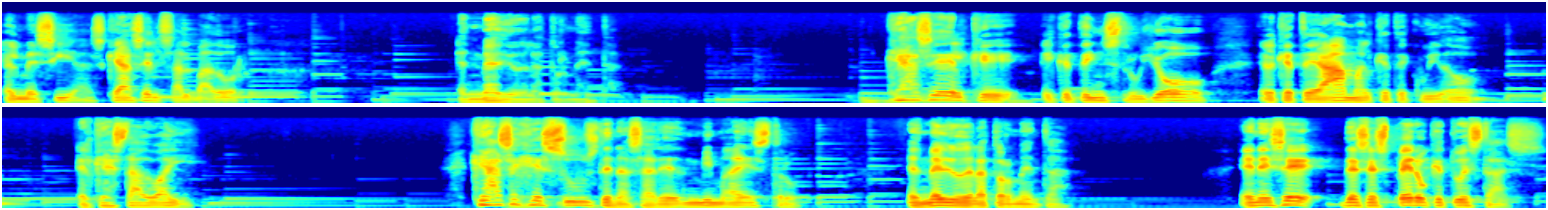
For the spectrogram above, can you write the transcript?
el Mesías? ¿Qué hace el Salvador en medio de la tormenta? ¿Qué hace el que, el que te instruyó, el que te ama, el que te cuidó, el que ha estado ahí? ¿Qué hace Jesús de Nazaret, mi maestro, en medio de la tormenta? En ese desespero que tú estás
